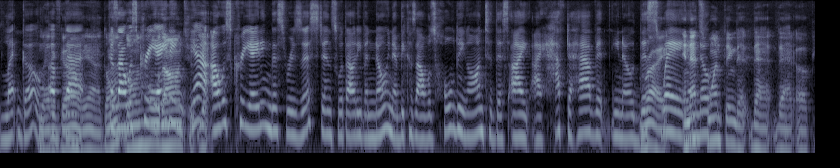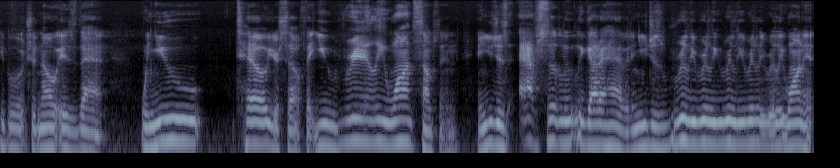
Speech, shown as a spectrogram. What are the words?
let go Let of go, that. yeah. Because I was creating, to- yeah, yeah. I was creating this resistance without even knowing it because I was holding on to this. I, I have to have it, you know, this way. and that's no- one thing that that that uh, people should know is that when you tell yourself that you really want something and you just absolutely gotta have it and you just really really really really really want it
